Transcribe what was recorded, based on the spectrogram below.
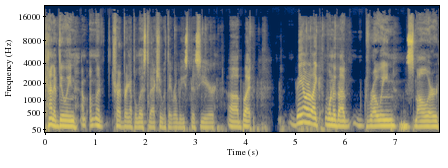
kind of doing. I'm, I'm going to try to bring up a list of actually what they released this year. Uh, but they are like one of the growing smaller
